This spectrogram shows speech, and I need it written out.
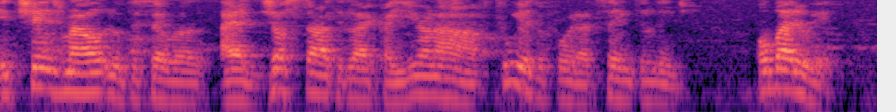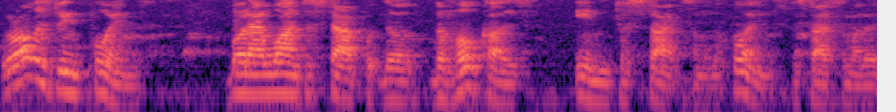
It changed my outlook to say, well, I had just started like a year and a half, two years before that, saying to Lynch, oh, by the way, we're always doing poems, but I want to start put the, the vocals in to start some of the poems, to start some of the,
